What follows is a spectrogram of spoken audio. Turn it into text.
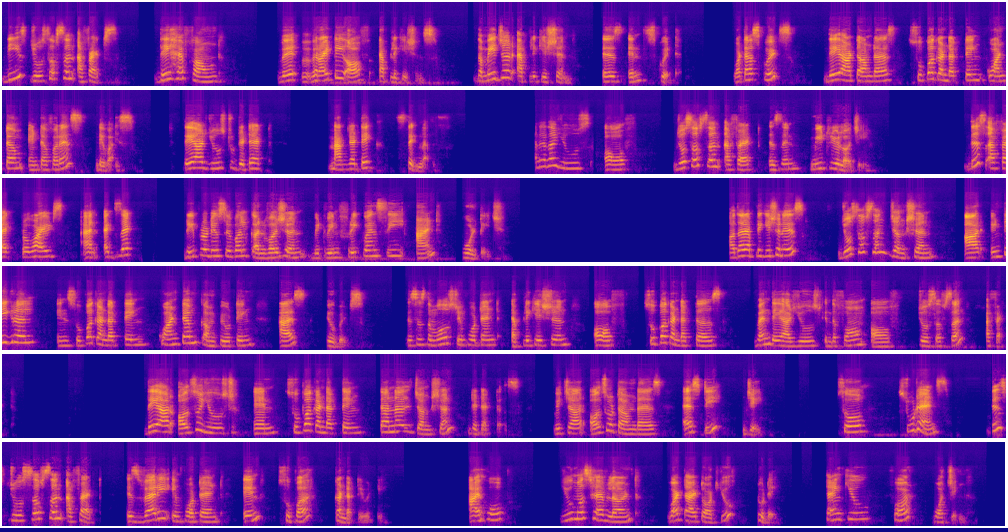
These Josephson effects, they have found variety of applications. The major application is in squid. What are squids? They are termed as superconducting quantum interference device. They are used to detect magnetic signals. Another use of Josephson effect is in metrology. This effect provides an exact reproducible conversion between frequency and voltage. Other application is Josephson junction are integral in superconducting quantum computing as qubits. This is the most important application of superconductors when they are used in the form of Josephson effect. They are also used in superconducting tunnel junction detectors, which are also termed as STJ. So students, this Josephson effect is very important in superconductivity. I hope you must have learned what I taught you today. Thank you for watching.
